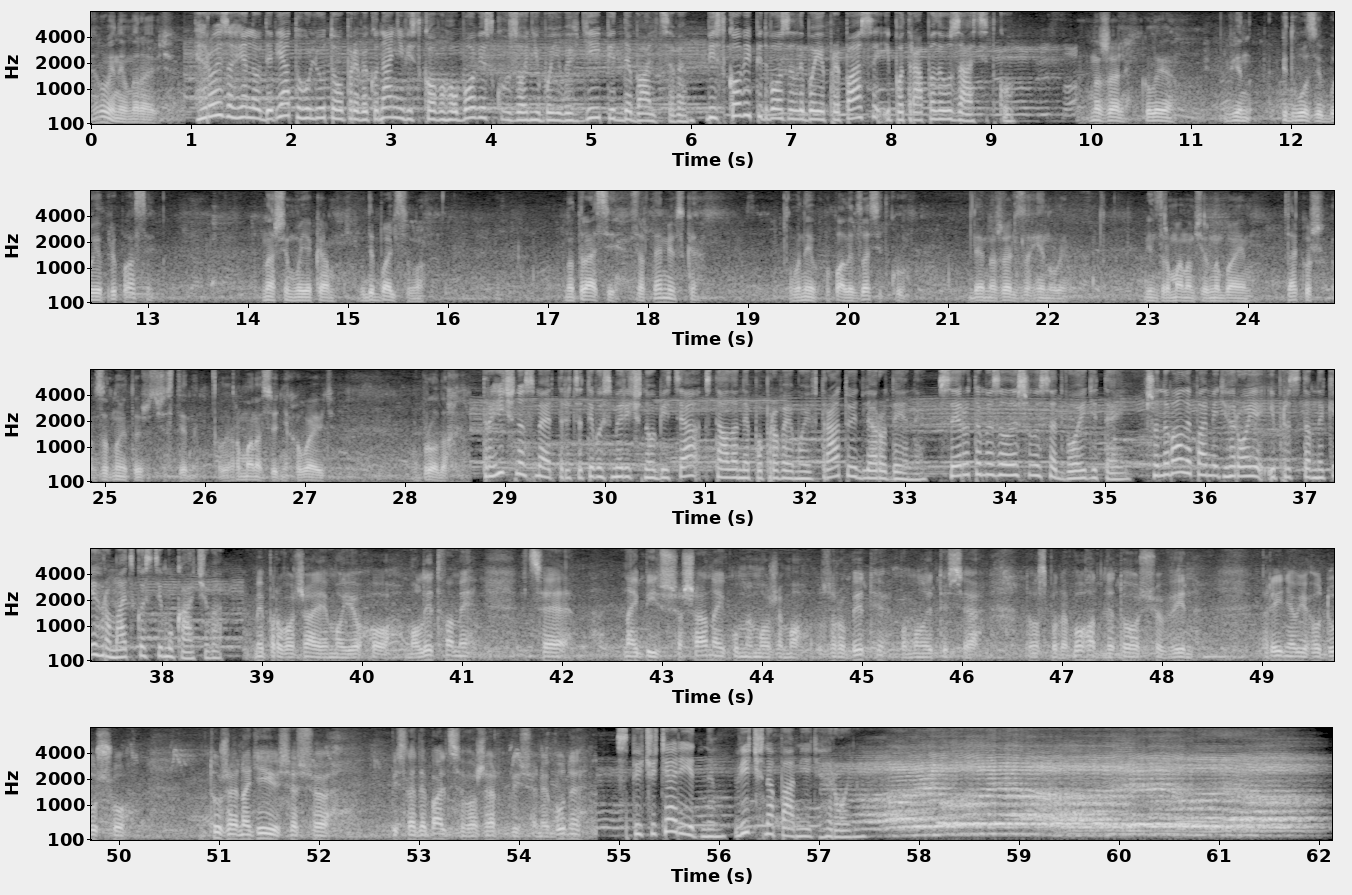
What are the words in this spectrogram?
Герої не вмирають. Герой загинув 9 лютого при виконанні військового обов'язку в зоні бойових дій під Дебальцевим. Військові підвозили боєприпаси і потрапили у засідку. На жаль, коли він підвозив боєприпаси нашим воякам в Дебальцево на трасі з Артемівська, вони попали в засідку, де, на жаль, загинули. Він з Романом Чорнобаєм також з одної тої ж частини. Але Романа сьогодні ховають в бродах. Трагічна смерть 38-річного бійця стала непоправимою втратою для родини. Сиротами залишилося двоє дітей. Вшанували пам'ять героя і представники громадськості Мукачева. Ми проважаємо його молитвами. Це найбільша шана, яку ми можемо зробити, помолитися до Господа Бога для того, щоб він прийняв його душу. Дуже надіюся, що після Дебальцева жертв більше не буде. Співчуття рідним, вічна пам'ять герою.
